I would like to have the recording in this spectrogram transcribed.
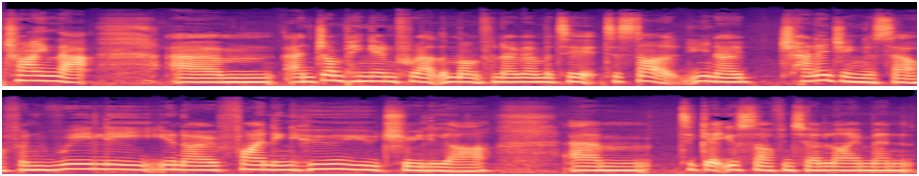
trying that um, and jumping in throughout the month of November to, to start, you know, challenging yourself and really, you know, finding who you truly are um, to get yourself into alignment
